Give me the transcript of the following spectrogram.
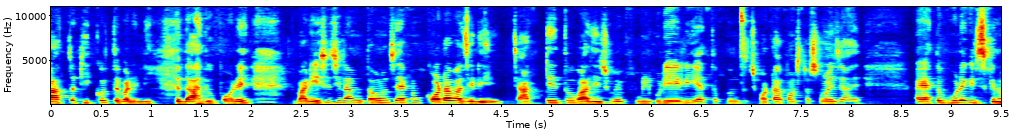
রাতটা ঠিক করতে পারিনি। দাদু পরে বাড়ি এসেছিলাম, তখন হচ্ছে এখন কটা বাজে রে? চারটে তো বাজে, সবাই ফুল কুড়িয়ে এলি, এতক্ষণ তো ছটা, পাঁচটার সময় যায়। আর এত ভরে গেছিস কেন?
